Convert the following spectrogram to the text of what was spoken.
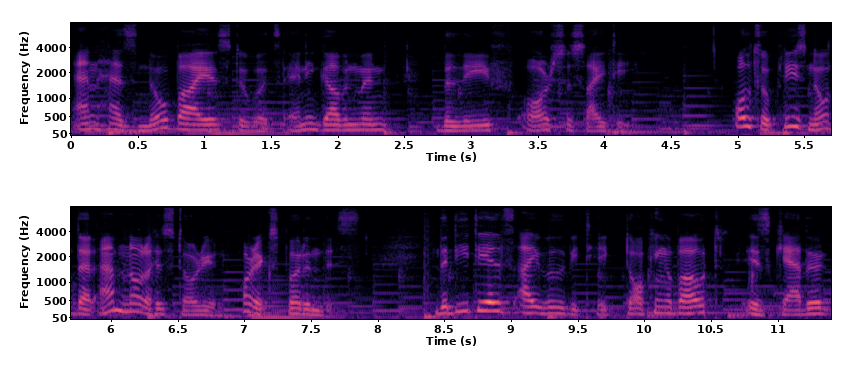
and has no bias towards any government, belief, or society. Also, please note that I'm not a historian or expert in this. The details I will be take, talking about is gathered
